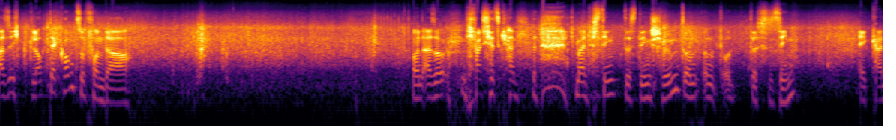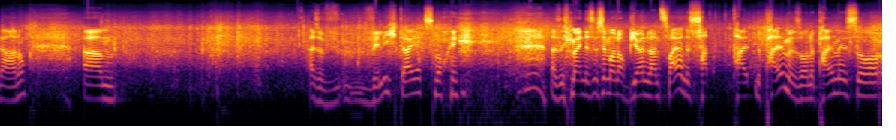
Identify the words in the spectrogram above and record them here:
Also ich glaube, der kommt so von da. Und also, ich weiß jetzt gar nicht, ich meine, das Ding, das Ding schwimmt und, und, und das singt. Ey, keine Ahnung. Ähm, also will ich da jetzt noch hin? Also ich meine, das ist immer noch Björnland 2 und es hat halt eine Palme. So eine Palme ist so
